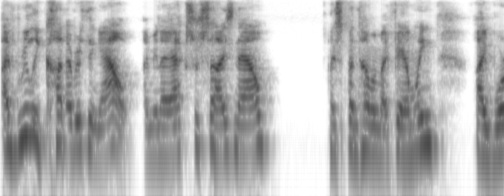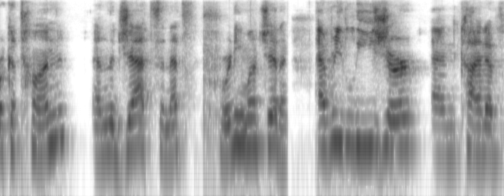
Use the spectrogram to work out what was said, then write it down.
I've really cut everything out. I mean, I exercise now. I spend time with my family. I work a ton and the Jets, and that's pretty much it. Every leisure and kind of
